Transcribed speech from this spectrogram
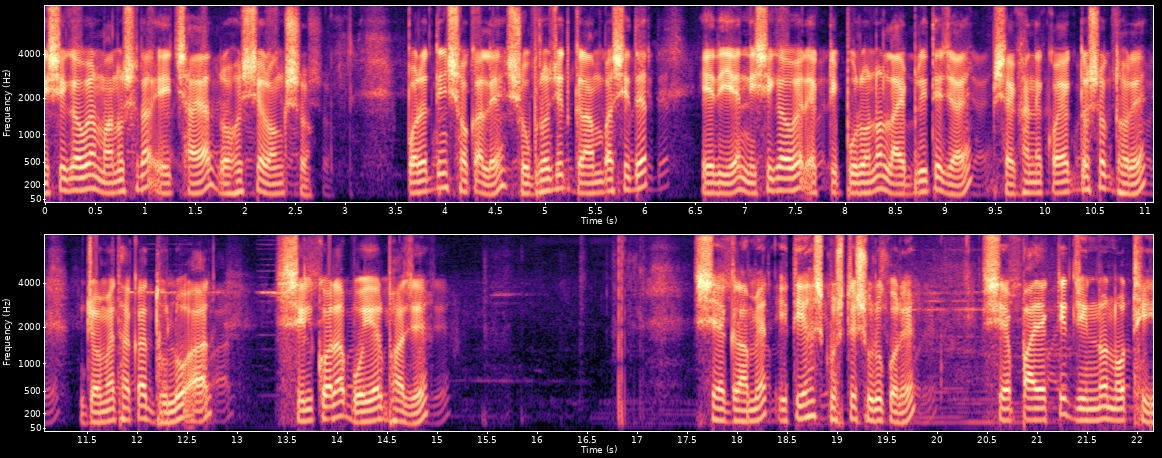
নিশিগাঁওয়ের মানুষরা এই ছায়ার রহস্যের অংশ। পরের দিন সকালে শুভ্রজিৎ গ্রামবাসীদের এড়িয়ে নিশিগাঁওয়ের একটি পুরনো লাইব্রেরিতে যায়। সেখানে কয়েক দশক ধরে জমে থাকা ধুলো আর সিল করা বইয়ের ভাজে সে গ্রামের ইতিহাস খুঁজতে শুরু করে। সে পায় একটি জীর্ণ নথি,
